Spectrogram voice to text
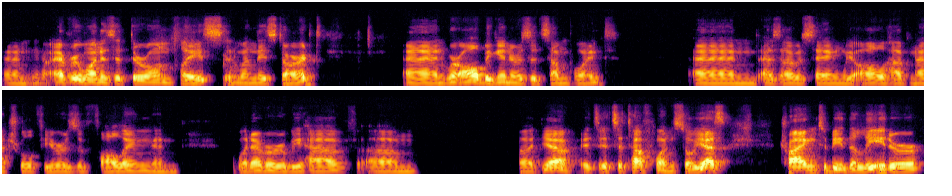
and you know everyone is at their own place and when they start and we're all beginners at some point. and as i was saying we all have natural fears of falling and whatever we have um, but yeah it's it's a tough one so yes trying to be the leader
